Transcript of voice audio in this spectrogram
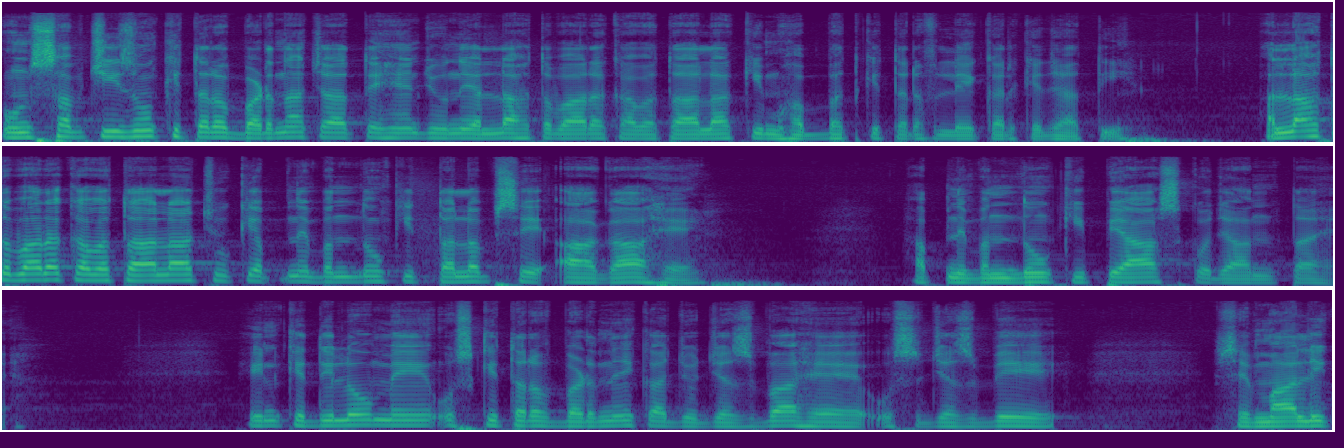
उन सब चीज़ों की तरफ़ बढ़ना चाहते हैं, जो उन्हें अल्लाह तबारक व ताली की मोहब्बत की तरफ़ ले कर के जाती है। अल्लाह तबारक व ताली चूँकि अपने बंदों की तलब से आगाह है अपने बंदों की प्यास को जानता है। इनके दिलों में उसकी तरफ़ बढ़ने का जो जज्बा है, उस जज्बे से मालिक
